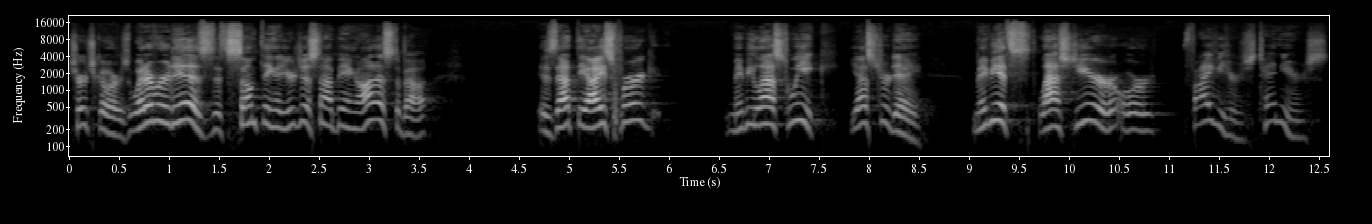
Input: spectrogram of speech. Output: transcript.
churchgoers, whatever it is, it's something that you're just not being honest about. Is that the iceberg? Maybe last week yesterday. Maybe it's last year or five years, 10 years.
